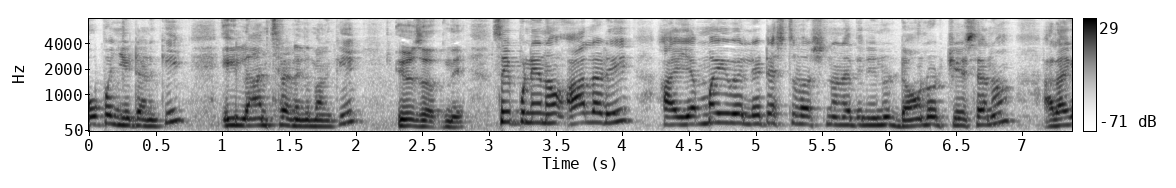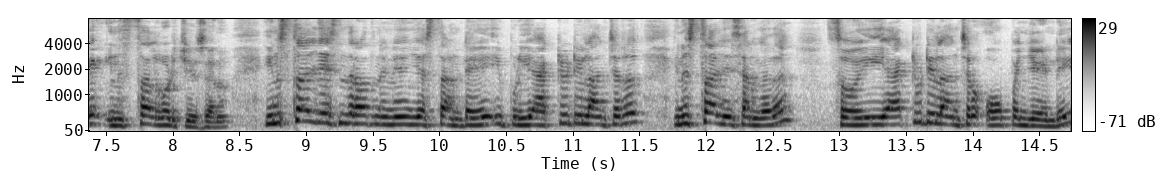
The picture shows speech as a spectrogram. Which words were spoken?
ఓపెన్ చేయడానికి ఈ లాంచర్ అనేది మనకి యూజ్ అవుతుంది. సో ఇప్పుడు నేను ఆల్రెడీ ఆ ఎంఐవై లేటెస్ట్ వర్షన్ అనేది నేను డౌన్లోడ్ చేశాను. అలాగే ఇన్స్టాల్ కూడా చేశాను. ఇన్స్టాల్ చేసిన తర్వాత నేను ఏం చేస్తాను అంటే ఇప్పుడు ఈ యాక్టివిటీ లాంచర్ ఇన్స్టాల్ చేశాను కదా. సో ఈ యాక్టివిటీ లాంచర్ ఓపెన్ చేయండి.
